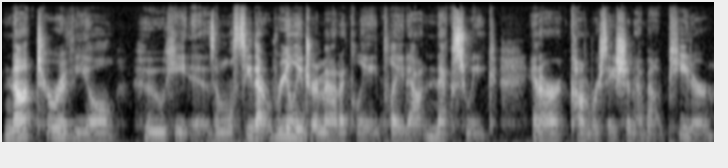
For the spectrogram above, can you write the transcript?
not to reveal who he is. And we'll see that really dramatically played out next week in our conversation about Peter.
